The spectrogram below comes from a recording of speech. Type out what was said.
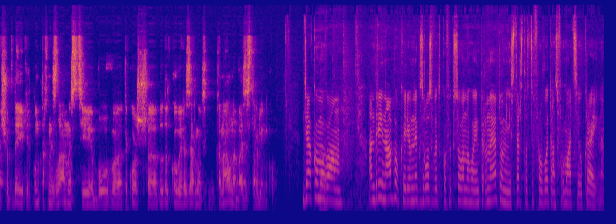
щоб в деяких пунктах незламності був е, також е, додатковий резервний канал на базі Старлінку. Дякуємо Так. вам. Андрій Набок, керівник з розвитку фіксованого інтернету Міністерства цифрової трансформації України.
